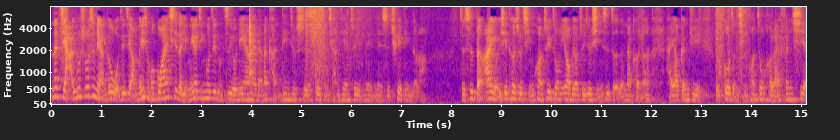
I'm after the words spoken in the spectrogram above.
那假如说是两个，我就讲没什么关系的，也没有经过这种自由恋爱的，那肯定就是构成强奸罪，那那是确定的了。只是本案有一些特殊情况，最终要不要追究刑事责任，那可能还要根据有各种情况综合来分析。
